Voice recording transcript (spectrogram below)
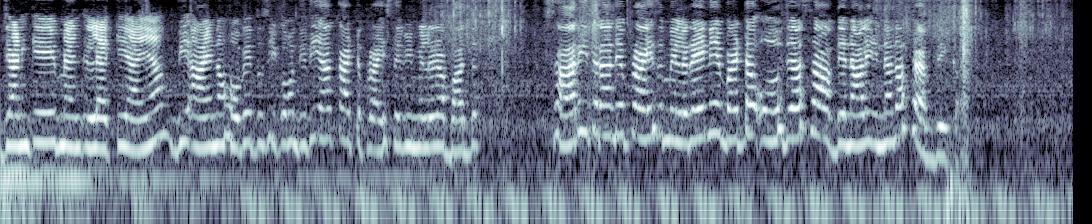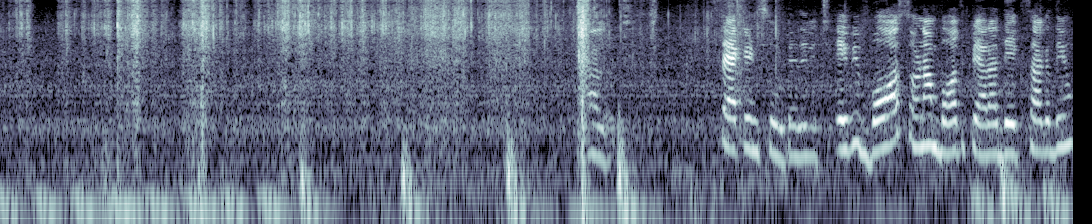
ਜਾਣ ਕੇ ਮੈਂ ਲੈ ਕੇ ਆਏ ਆ, ਵੀ ਆਏ ਨਾ ਹੋਵੇ, ਤੁਸੀਂ ਕਹੋ, ਦੀਦੀ ਆ ਘੱਟ ਪ੍ਰਾਈਸ ਤੇ ਵੀ ਮਿਲ ਰਿਹਾ ਵੱਧ। ਸਾਰੀ ਤਰ੍ਹਾਂ ਦੇ ਪ੍ਰਾਈਸ ਮਿਲ ਰਹੇ ਨੇ ਬਟ ਉਸ ਦੇ ਹਿਸਾਬ ਦੇ ਨਾਲ ਇਹਨਾਂ ਦਾ ਫੈਬਰਿਕ ਆ। ਆ ਸੈਕਿੰਡ ਸੂਟ ਇਹਦੇ ਵਿੱਚ। ਇਹ ਵੀ ਬਹੁਤ ਸੋਹਣਾ, ਬਹੁਤ ਪਿਆਰਾ ਦੇਖ ਸਕਦੇ ਹੋ।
